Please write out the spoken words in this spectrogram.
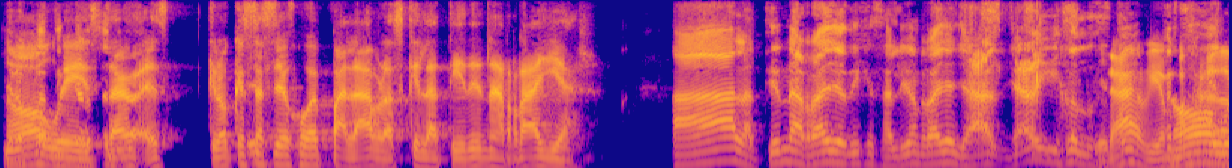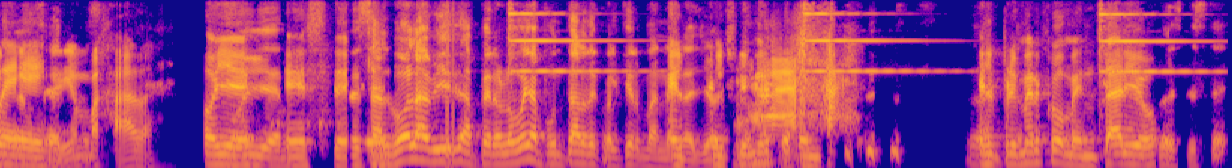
Quiero No, güey, es- creo que está haciendo juego de palabras, que la tienen a raya. Ah, la tiene a raya. Dije, salió en raya. Ya, ya, hijos. los Mira, bien bajada. bien bajada. Oye, bien. este, Me salvó la vida, pero lo voy a apuntar de cualquier el, manera, el George. primer, Ah. el primer comentario. ¿Es este?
